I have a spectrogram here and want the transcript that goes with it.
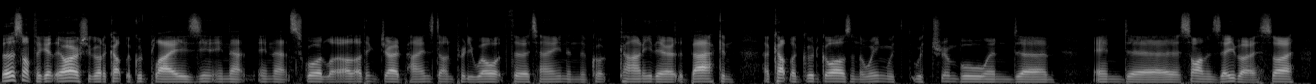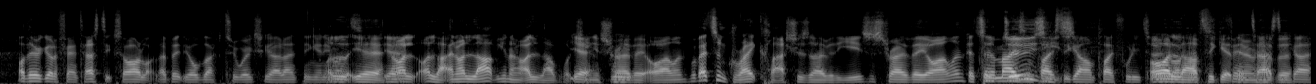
but let's not forget the Irish have got a couple of good players in, in that in that squad. I think Jared Payne's done pretty well at 13, and they've got Kearney there at the back, and a couple of good guys on the wing with with Trimble and um, and uh, Simon Zebo. So Oh, they've got a fantastic side. Like they beat the All Blacks two weeks ago. I don't think anyone. Yeah, yeah. No, I, I lo- and I love you know I love watching Yeah, Australia v Ireland. We've had some great clashes over the years. Australia v Ireland. It's Some an amazing place to go and play footy too. I Like, love to get there and have fantastic, a- eh?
